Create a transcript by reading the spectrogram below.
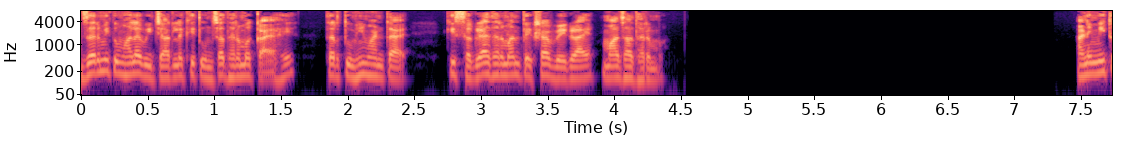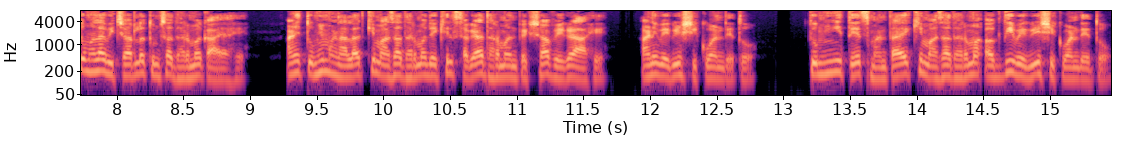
जर मी तुम्हाला विचारलं की तुमचा धर्म काय आहे तर तुम्ही म्हणताय की सगळ्या धर्मांपेक्षा वेगळा आहे माझा धर्म. आणि मी तुम्हाला विचारलं तुमचा धर्म काय आहे आणि तुम्ही म्हणालात की माझा धर्म देखील सगळ्या धर्मांपेक्षा वेगळा आहे आणि वेगळी शिकवण देतो. तुम्ही तेच म्हणताय की माझा धर्म अगदी वेगळी शिकवण देतो.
